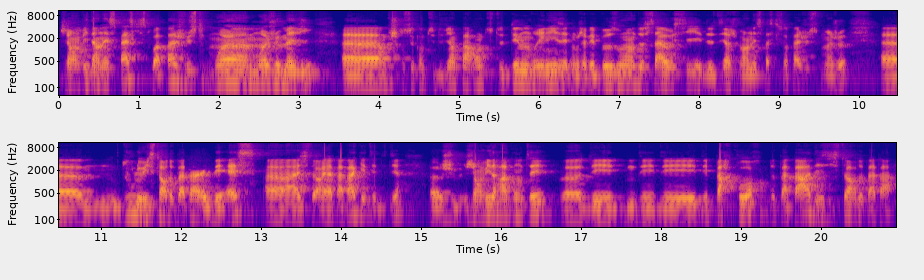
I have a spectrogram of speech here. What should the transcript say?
j'ai envie d'un espace qui soit pas juste moi, moi, je ma vie, euh, en plus, je pense que quand tu deviens parent, tu te dénombrilises et donc j'avais besoin de ça aussi et de dire je veux un espace qui soit pas juste moi je. Euh, D'où le histoire de papa avec des S euh, à histoire et à papa qui était de dire euh, j'ai envie de raconter euh, des, des, des, des, parcours de papa, des histoires de papa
